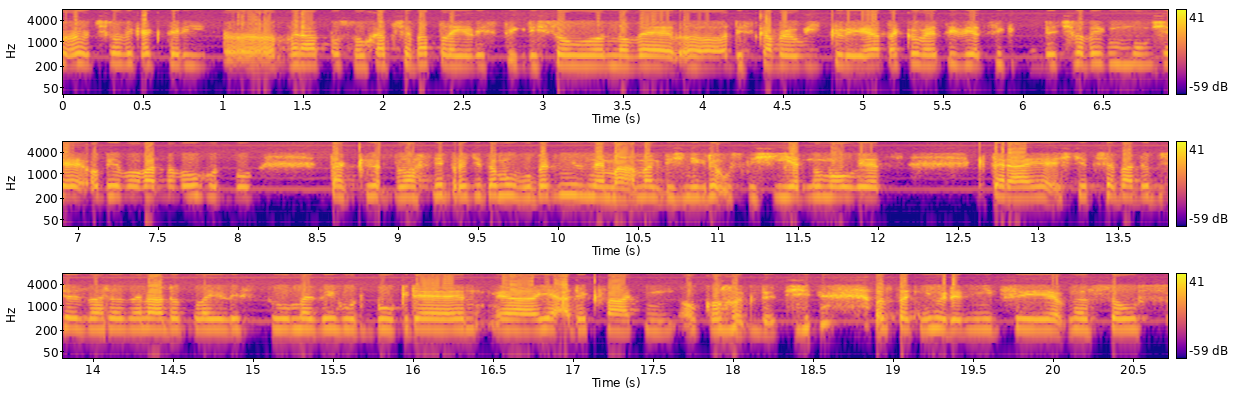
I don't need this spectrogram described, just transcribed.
eh, člověka, který uh, rád poslouchá třeba playlisty, když jsou nové uh, Discover Weekly a takové ty věci, kde člověk může objevovat novou hudbu, tak vlastně proti tomu vůbec nic nemám. A když někdo uslyší jednu mou věc, která je ještě třeba dobře zařazená do playlistu mezi hudbu, kde je adekvátní okolo, kde ti ostatní hudebníci jsou z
